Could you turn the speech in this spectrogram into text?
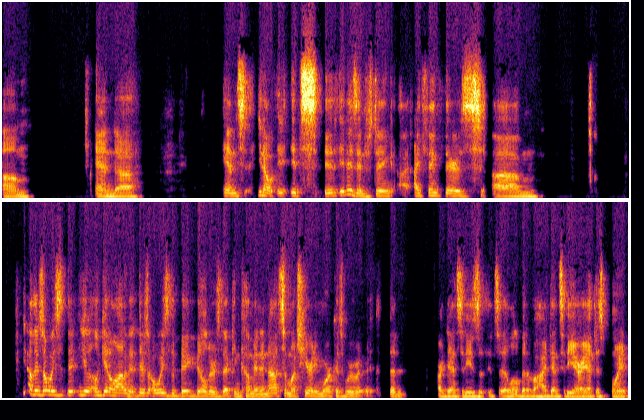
um, and uh, and you know it, it's it, it is interesting. I, I think there's um, you know, there's always you'll get a lot of it. There's always the big builders that can come in, and not so much here anymore because we're the our density is it's a little bit of a high density area at this point.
